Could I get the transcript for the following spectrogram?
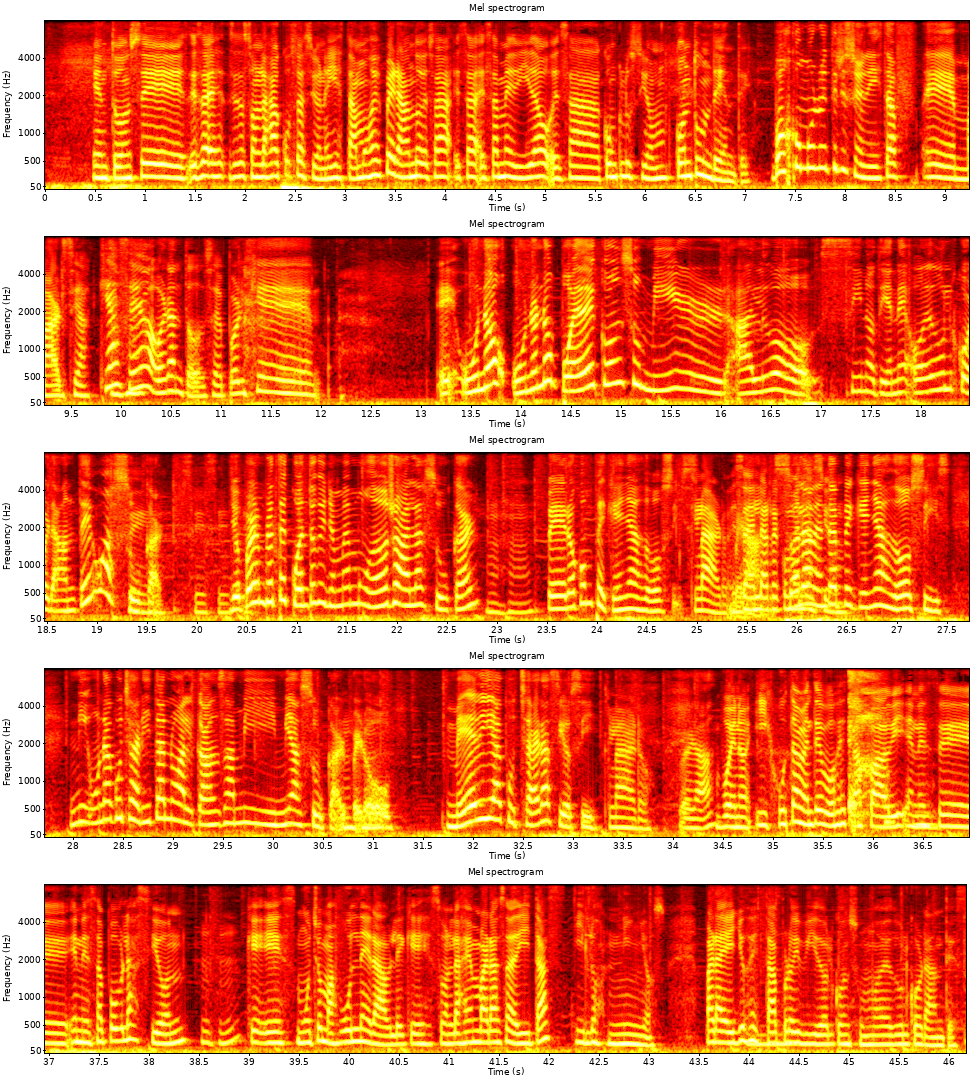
Entonces, esas, son las acusaciones y estamos esperando esa, esa, esa medida o esa conclusión contundente. Vos como nutricionista, eh, Marcia, ¿qué haces ahora entonces? Porque eh, uno, uno no puede consumir algo si no tiene o edulcorante o azúcar. yo, por ejemplo, te cuento que yo me he mudado ya al azúcar, pero con pequeñas dosis. Claro, esa es la recomendación. Solamente pequeñas dosis ni una cucharita no alcanza mi, mi azúcar, pero media cuchara sí o sí. Claro. ¿verdad? Bueno, y justamente vos estás, Fabi, en, ese, en esa población que es mucho más vulnerable, que son las embarazaditas y los niños. Para ellos está prohibido el consumo de edulcorantes.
